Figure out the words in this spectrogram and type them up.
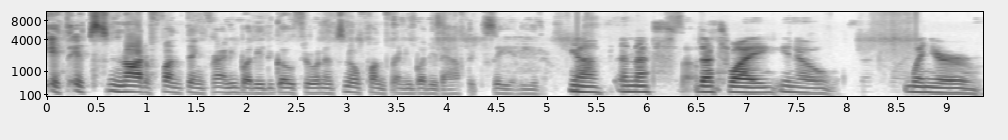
it, it's not a fun thing for anybody to go through, and it's no fun for anybody to have to see it either. Yeah, and that's so. that's why you know when you're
